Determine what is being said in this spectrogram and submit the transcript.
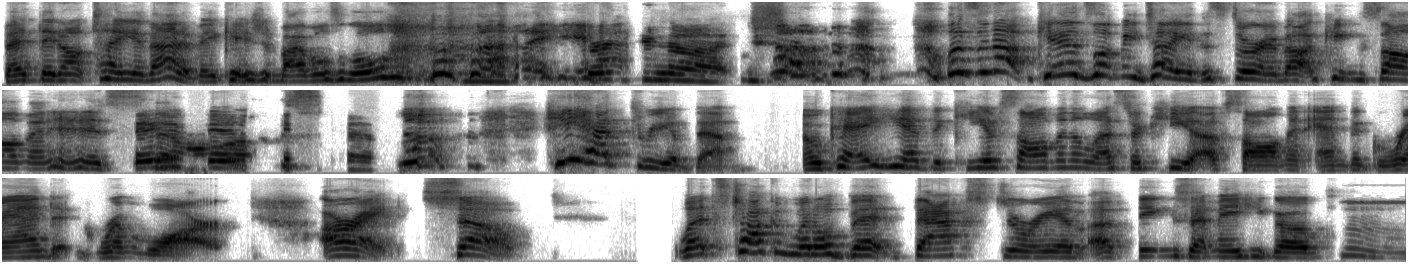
Bet they don't tell you that at Vacation Bible School. Sure do not. Listen up, kids. Let me tell you the story about King Solomon and his spell books. he had three of them. Okay, he had the Key of Solomon, the Lesser Key of Solomon, and the Grand Grimoire. All right, so let's talk a little bit backstory of, of things that make you go hmm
